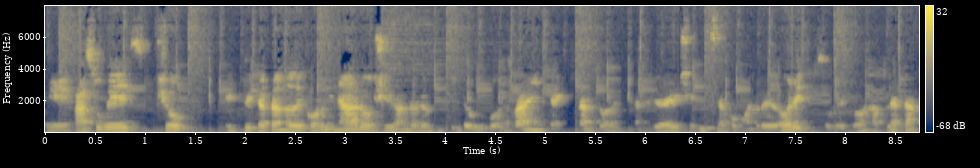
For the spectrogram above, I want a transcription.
Eh, a su vez, yo estoy tratando de coordinar o llegando a los distintos grupos de running que hay tanto en la ciudad de Villeriza como alrededores y sobre todo en La Plata,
